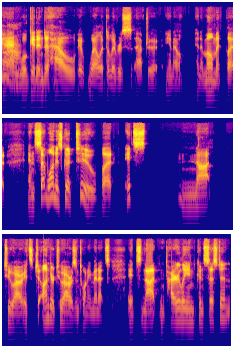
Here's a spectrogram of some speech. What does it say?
Yeah. and we'll get into how it well it delivers after you know in a moment but and set one is good too but it's not two hour it's under two hours and 20 minutes it's not entirely inconsistent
